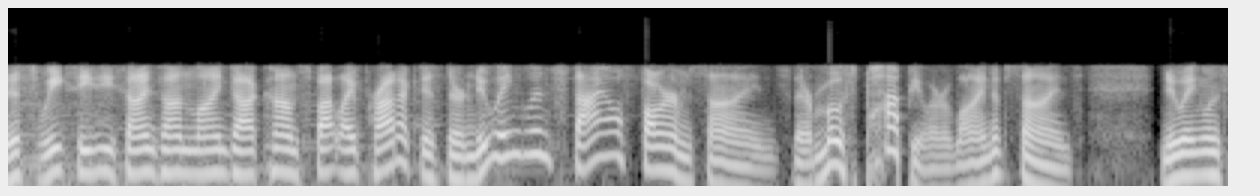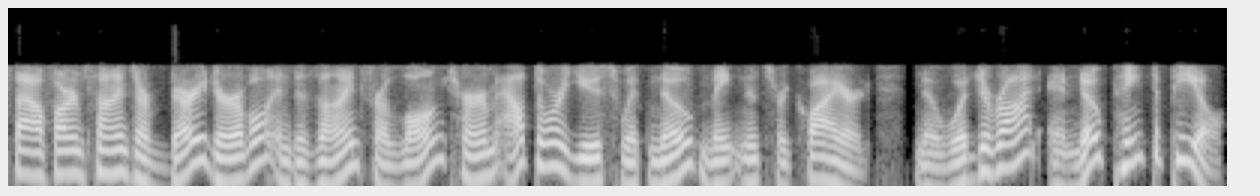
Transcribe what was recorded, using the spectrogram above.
This week's EZSignsOnline.com spotlight product is their New England style farm signs, their most popular line of signs. New England style farm signs are very durable and designed for long term outdoor use with no maintenance required, no wood to rot, and no paint to peel.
